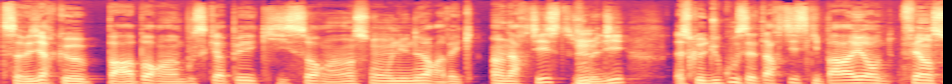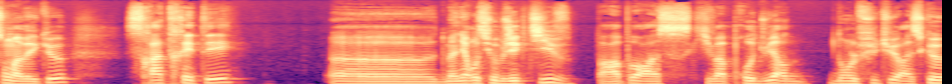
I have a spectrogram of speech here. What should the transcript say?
Ça veut dire que par rapport à un Bouscapé qui sort un son en une heure avec un artiste, je Mm. me dis, est-ce que du coup, cet artiste qui par ailleurs fait un son avec eux sera traité euh, de manière aussi objective par rapport à ce qu'il va produire dans le futur? Est-ce que,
